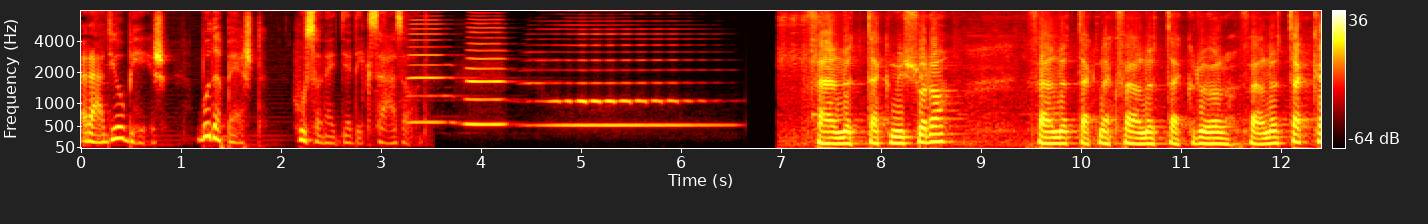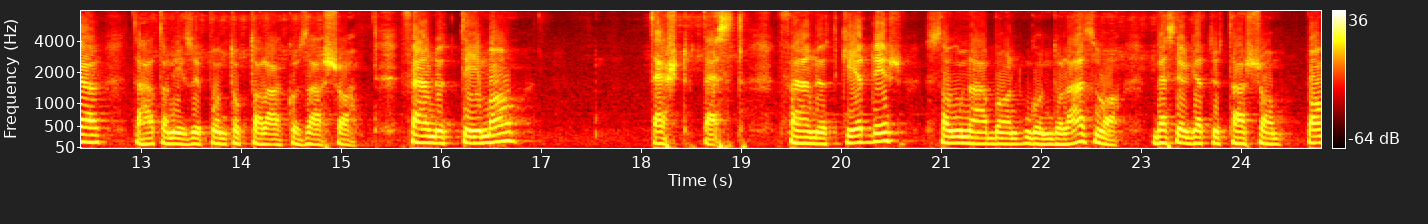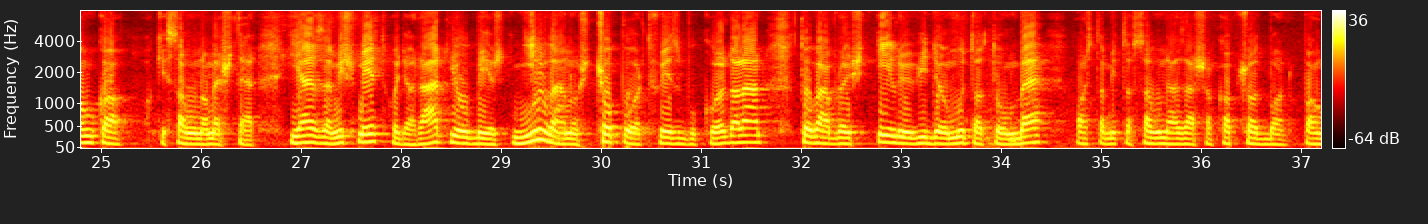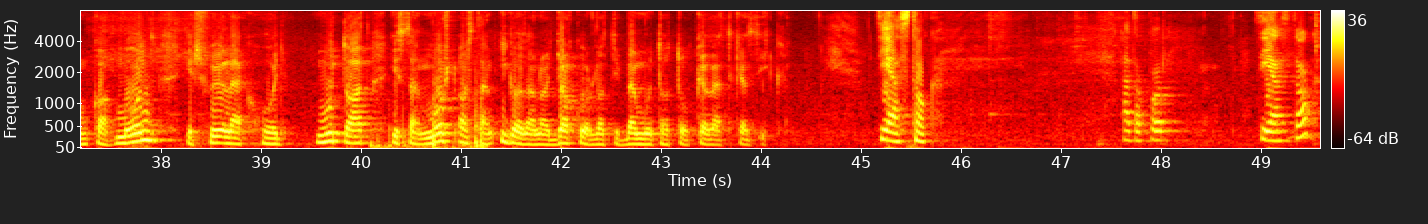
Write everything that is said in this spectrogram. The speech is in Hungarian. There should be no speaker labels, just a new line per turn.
Rádió Bézs, Budapest, 21. század.
Felnőttek műsora, felnőtteknek felnőttekről felnőttekkel, tehát a nézőpontok találkozása. Felnőtt téma, test-teszt. Felnőtt kérdés, szaunában gondolázva, beszélgetőtársam Panka aki szaunamester. Jelzem ismét, hogy a Rádió Bézs nyilvános csoport Facebook oldalán továbbra is élő videó mutatom be azt, amit a szaunázással kapcsolatban Panka mond, és főleg, hogy mutat, hiszen most aztán igazán a gyakorlati bemutató következik.
Sziasztok! Hát akkor sziasztok!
